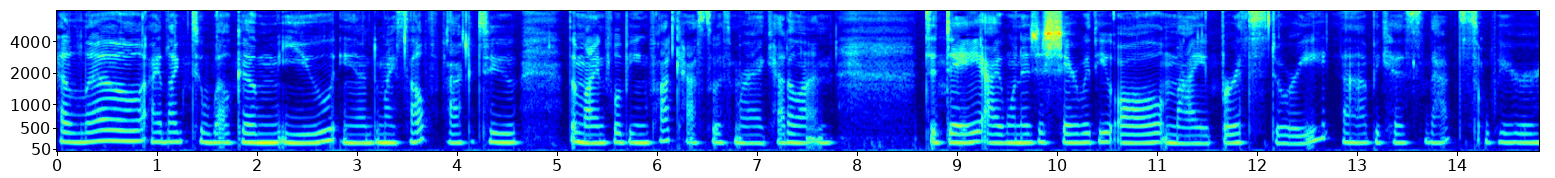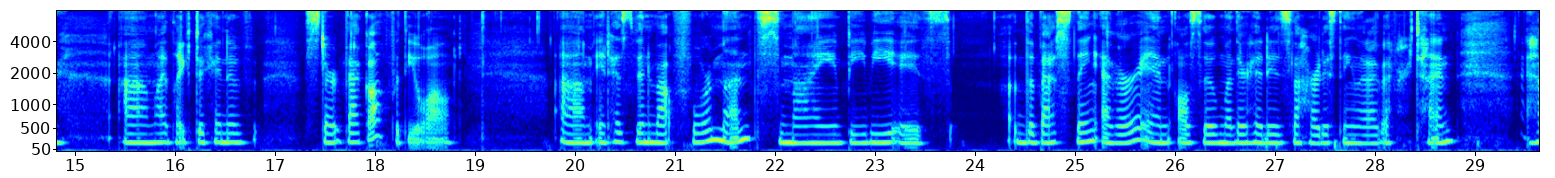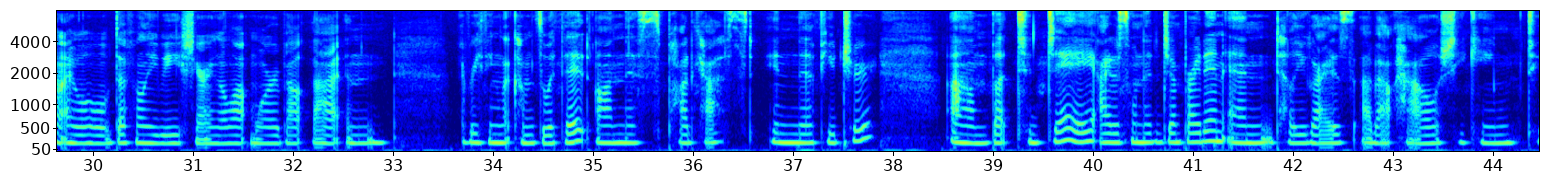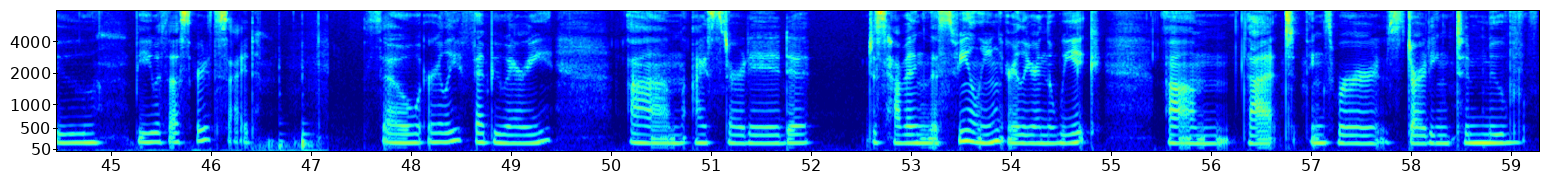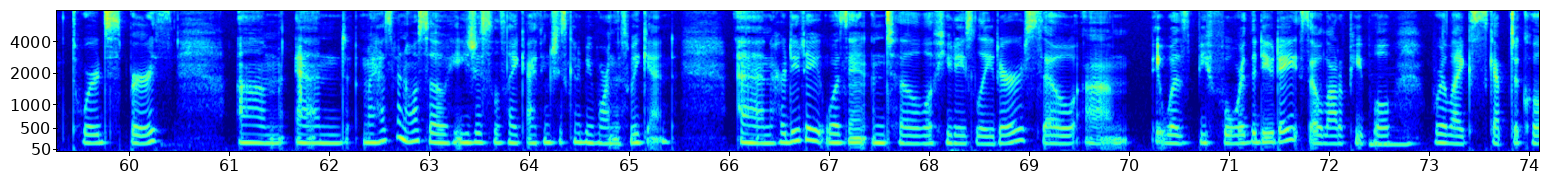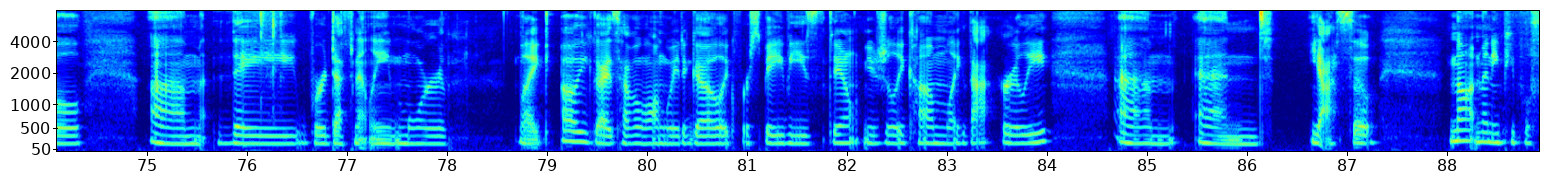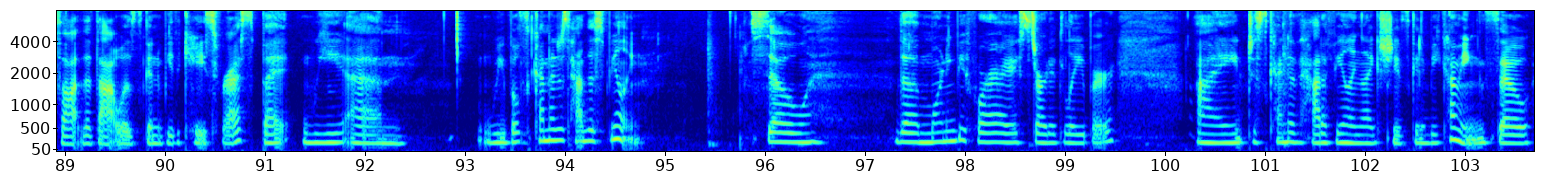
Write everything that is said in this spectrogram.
Hello, I'd like to welcome you and myself back to the Mindful Being podcast with Mariah Catalan. Today, I wanted to share with you all my birth story uh, because that's where um, I'd like to kind of start back off with you all. Um, it has been about four months. My baby is the best thing ever, and also, motherhood is the hardest thing that I've ever done and I will definitely be sharing a lot more about that and everything that comes with it on this podcast in the future. Um, but today, I just wanted to jump right in and tell you guys about how she came to be with us Earthside. So, early February, um, I started just having this feeling earlier in the week um, that things were starting to move towards birth. Um, and my husband also, he just was like, I think she's going to be born this weekend. And her due date wasn't until a few days later. So um, it was before the due date. So a lot of people mm-hmm. were like skeptical. Um, they were definitely more like, oh, you guys have a long way to go. Like, first babies, they don't usually come like that early. Um, and yeah, so not many people thought that that was going to be the case for us, but we um, we both kind of just had this feeling. So, the morning before I started labor, I just kind of had a feeling like she's going to be coming. So,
